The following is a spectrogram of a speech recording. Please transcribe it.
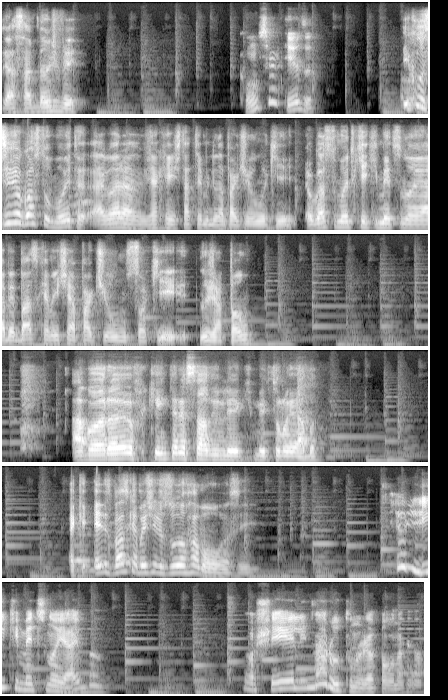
Já sabe de onde veio. Com certeza. Inclusive, eu gosto muito, agora, já que a gente tá terminando a parte 1 aqui, eu gosto muito que Kimetsu no Yaiba é basicamente a parte 1, só que no Japão. Agora eu fiquei interessado em ler Kimetsu no Yaba. É que eles basicamente eles usam o Ramon, assim. Eu li Kimetsu no Yaiba. Eu achei ele Naruto no Japão, na real.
